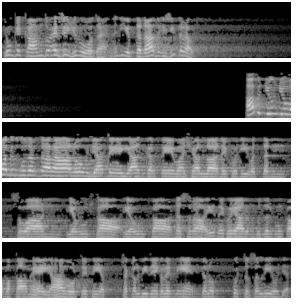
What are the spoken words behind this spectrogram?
کیونکہ کام تو ایسے شروع ہوتا ہے نا جی ابتدا اسی طرح۔ اب جو وقت گزرتا رہا، لوگ جاتے، یاد کرتے ماشاء اللہ دیکھو جی ودن سوان یوسا یوکا نسرا یہ دیکھو یار، ان بزرگوں کا مقام ہے، یہاں ووٹتے تھے، اب شکل بھی دیکھ لیتے ہیں، چلو کچھ تسلی ہو جائے۔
